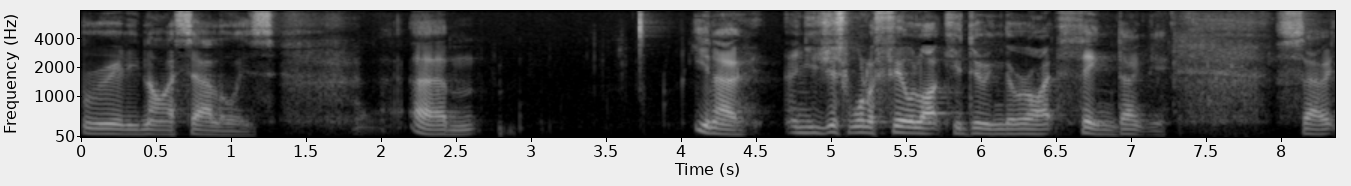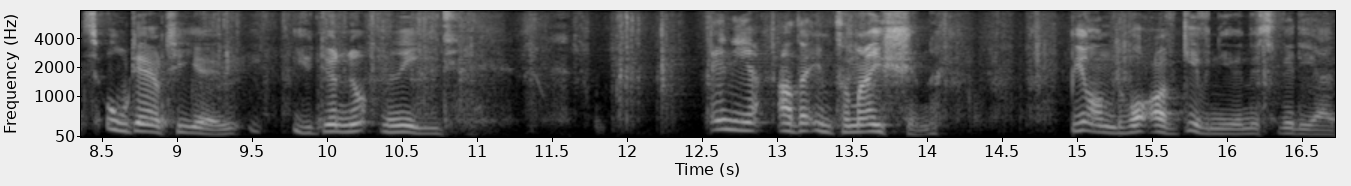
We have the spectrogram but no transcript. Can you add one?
really nice alloys. Um, you know, and you just want to feel like you're doing the right thing, don't you? So it's all down to you. You do not need any other information beyond what I've given you in this video.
